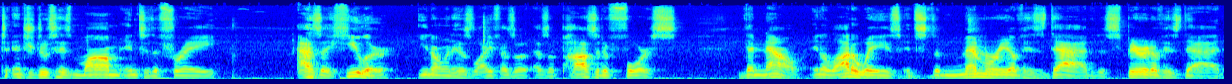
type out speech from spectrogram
to introduce his mom into the fray as a healer, you know, in his life as a as a positive force than now. In a lot of ways, it's the memory of his dad, the spirit of his dad,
